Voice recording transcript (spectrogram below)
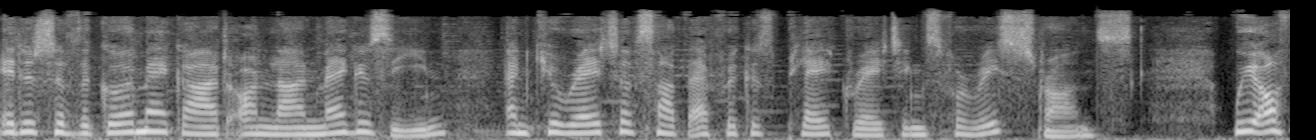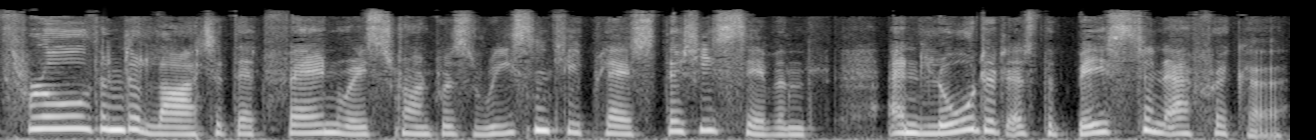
editor of the Gourmet Guide online magazine and curator of South Africa's plate ratings for restaurants. We are thrilled and delighted that FYN Restaurant was recently placed 37th and lauded as the best in Africa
